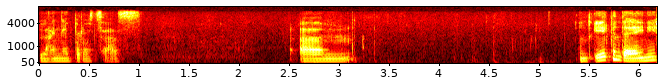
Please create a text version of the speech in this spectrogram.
langer Prozess. Ähm, und irgendwann in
